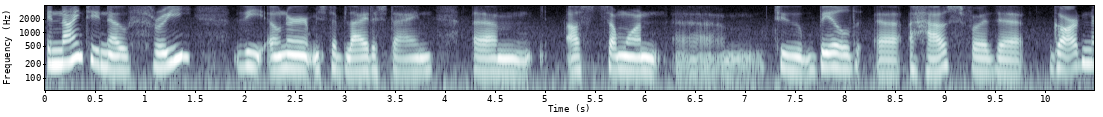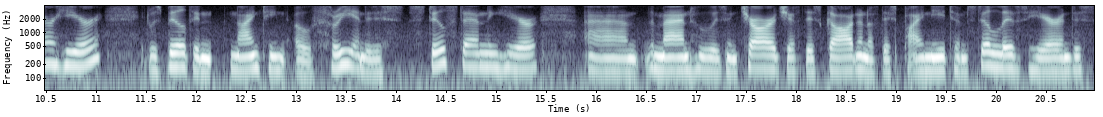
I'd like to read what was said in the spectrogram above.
In 1903, the owner, Mr. Blijdenstein, um, asked someone um, to build a house for the gardener here. It was built in 1903 and it is still standing here. And the man who is in charge of this garden, of this Pinetum, still lives here and is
